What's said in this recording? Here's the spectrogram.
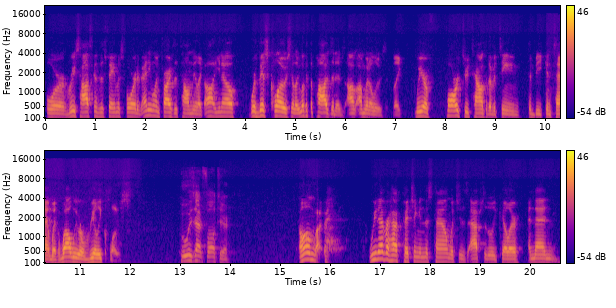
or Rhys Hoskins is famous for it, if anyone tries to tell me like, oh, you know, we're this close, or like, look at the positives, I'm I'm going to lose it. Like we are far too talented of a team to be content with. Well, we were really close. Who is at fault here? Um, we never have pitching in this town, which is absolutely killer. And then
